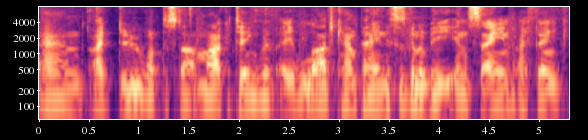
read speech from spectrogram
And I do want to start marketing with a large campaign. This is going to be insane, I think.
